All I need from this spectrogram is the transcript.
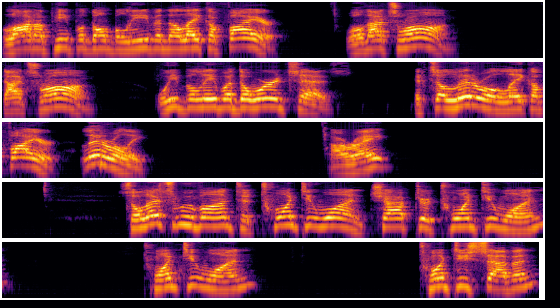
A lot of people don't believe in the lake of fire. Well, that's wrong. That's wrong. We believe what the word says. It's a literal lake of fire. Literally. All right. So let's move on to 21, chapter 21, 21, 27,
